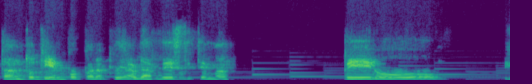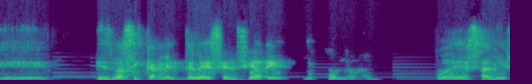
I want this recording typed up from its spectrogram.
tanto tiempo para poder hablar de este tema, pero eh, es básicamente la esencia de, de cómo poder salir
